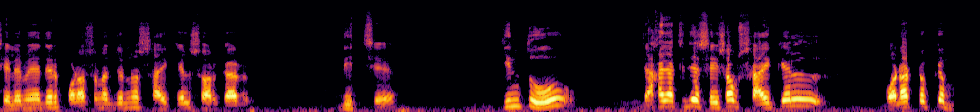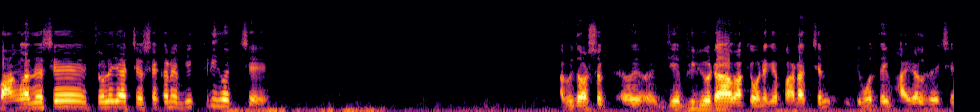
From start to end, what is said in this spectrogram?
ছেলে মেয়েদের পড়াশোনার জন্য সাইকেল সরকার দিচ্ছে। কিন্তু দেখা যাচ্ছে যে সেই সব সাইকেল বর্ডার টপকে বাংলাদেশে চলে যাচ্ছে, সেখানে বিক্রি হচ্ছে। আমি দর্শক যে ভিডিওটা আমাকে অনেকে পাঠাচ্ছেন, ইতিমধ্যেই ভাইরাল হয়েছে।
